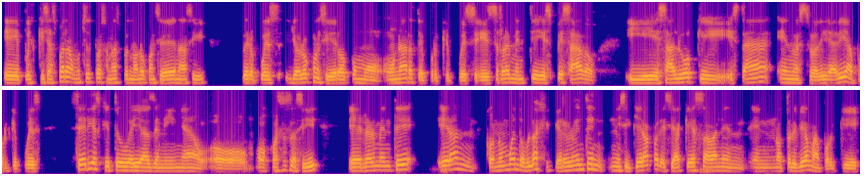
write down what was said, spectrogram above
eh, pues quizás para muchas personas pues no lo consideren así, pero pues yo lo considero como un arte porque pues es realmente es pesado y es algo que está en nuestro día a día porque pues series que tú veías de niña o, cosas así, eh, realmente eran con un buen doblaje, que realmente ni siquiera parecía que estaban en, otro idioma, porque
